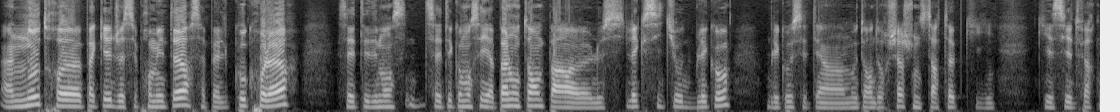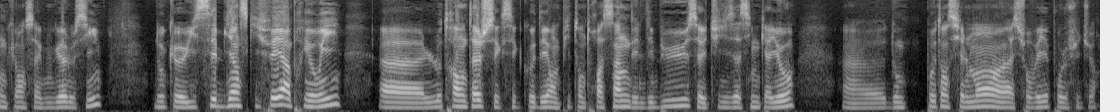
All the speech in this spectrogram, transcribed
Un autre package assez prometteur s'appelle CoCrawler. Ça a, été ça a été commencé il n'y a pas longtemps par l'ex-CTO de Bleco. Bleco c'était un moteur de recherche, une startup qui, qui essayait de faire concurrence à Google aussi. Donc il sait bien ce qu'il fait a priori. Euh, l'autre avantage, c'est que c'est codé en Python 3.5 dès le début, ça utilise Async.io, euh, donc potentiellement euh, à surveiller pour le futur.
